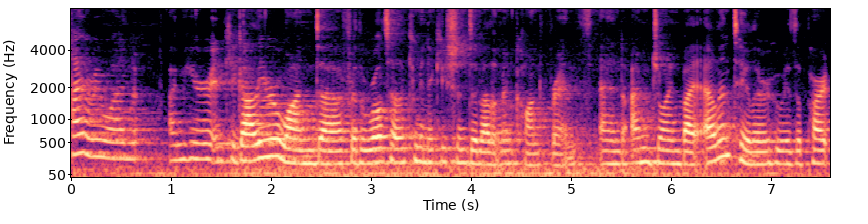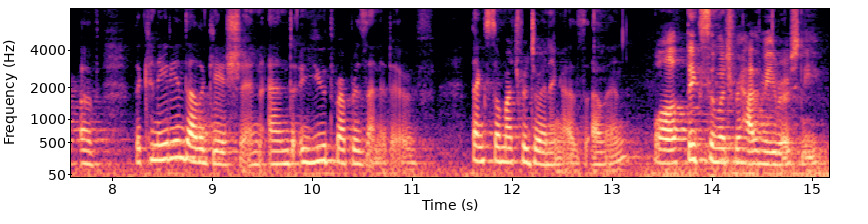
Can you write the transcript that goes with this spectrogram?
Hi everyone, I'm here in Kigali, Rwanda for the World Telecommunication Development Conference and I'm joined by Ellen Taylor who is a part of the Canadian delegation and a youth representative. Thanks so much for joining us, Ellen. Well, thanks so much for having me, Roshni.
